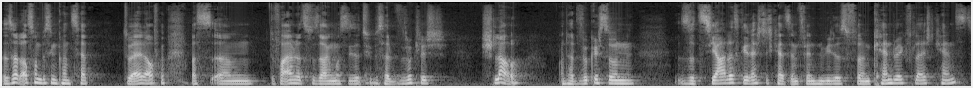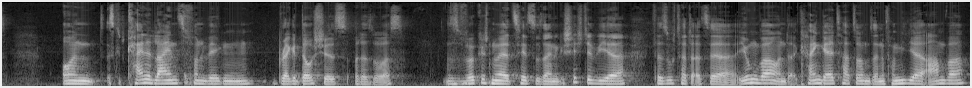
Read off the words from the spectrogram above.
Das hat auch so ein bisschen konzeptuell aufge... Was ähm, du vor allem dazu sagen musst, dieser Typ ist halt wirklich schlau und hat wirklich so ein soziales Gerechtigkeitsempfinden, wie du es von Kendrick vielleicht kennst. Und es gibt keine Lines von wegen braggadocious oder sowas. Das ist wirklich nur, er erzählt so seine Geschichte, wie er versucht hat, als er jung war und kein Geld hatte und seine Familie arm war,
